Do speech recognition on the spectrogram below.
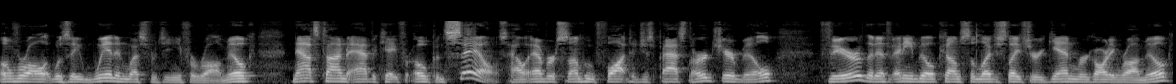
Overall, it was a win in West Virginia for raw milk. Now it's time to advocate for open sales. However, some who fought to just pass the herd share bill fear that if any bill comes to the legislature again regarding raw milk,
